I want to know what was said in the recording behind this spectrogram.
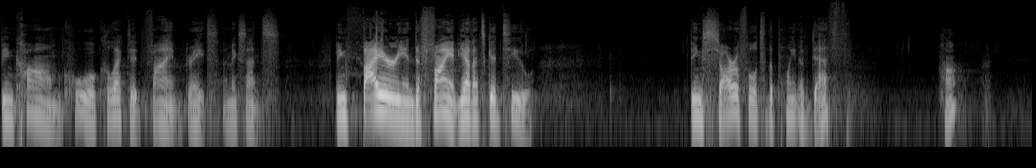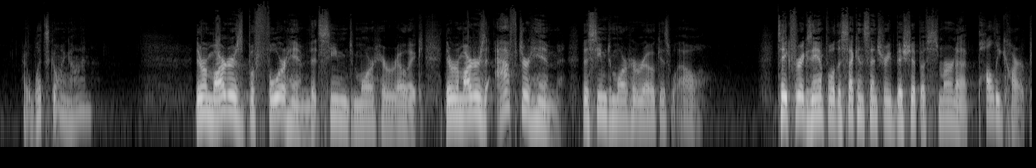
Being calm, cool, collected, fine, great, that makes sense. Being fiery and defiant, yeah, that's good too. Being sorrowful to the point of death, huh? What's going on? There were martyrs before him that seemed more heroic. There were martyrs after him that seemed more heroic as well. Take, for example, the second century bishop of Smyrna, Polycarp.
